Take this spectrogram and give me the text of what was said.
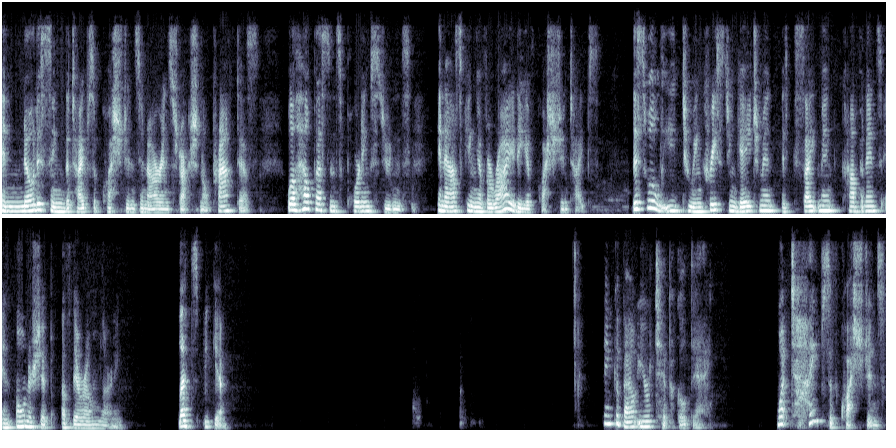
and noticing the types of questions in our instructional practice will help us in supporting students in asking a variety of question types this will lead to increased engagement, excitement, confidence, and ownership of their own learning. Let's begin. Think about your typical day. What types of questions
